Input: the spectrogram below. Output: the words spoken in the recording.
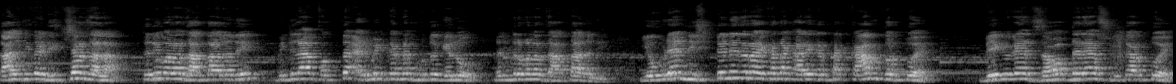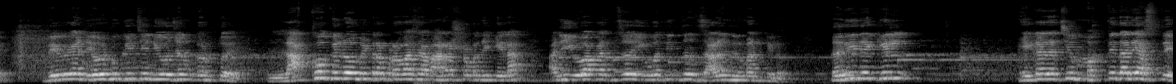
काल तिचा डिस्चार्ज झाला. तरी मला जाता आलं नाही. मी तिला फक्त ऍडमिट करण्यापुरतं गेलो नंतर मला जाता आलं नाही. एवढ्या निष्ठेने जर एखादा कार्यकर्ता काम करतोय वेगवेगळ्या जबाबदाऱ्या स्वीकारतोय वेगवेगळ्या निवडणुकीचे नियोजन करतोय लाखो किलोमीटर प्रवास या महाराष्ट्रामध्ये केला आणि युवकांचं युवतींचं जाळं निर्माण केलं. तरी देखील एखाद्याची मक्तेदारी असते.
